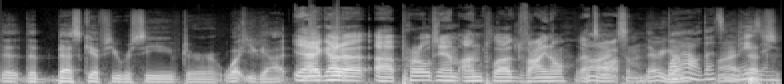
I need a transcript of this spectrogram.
the the best gift you received or what you got. Yeah, I got a, a Pearl Jam unplugged vinyl. That's All right, awesome. There you go. Wow, that's All right, amazing.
